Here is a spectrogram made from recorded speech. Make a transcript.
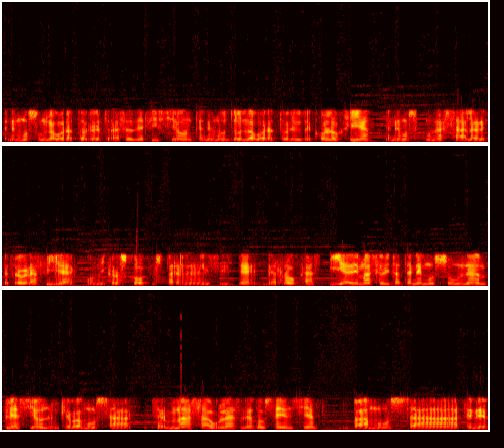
tenemos un laboratorio de trazas de fisión, tenemos dos laboratorios de ecología, tenemos una sala de petrografía con microscopios para el análisis de, rocas. Y además ahorita tenemos una ampliación en que vamos a hacer más aulas de docencia. Vamos a tener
